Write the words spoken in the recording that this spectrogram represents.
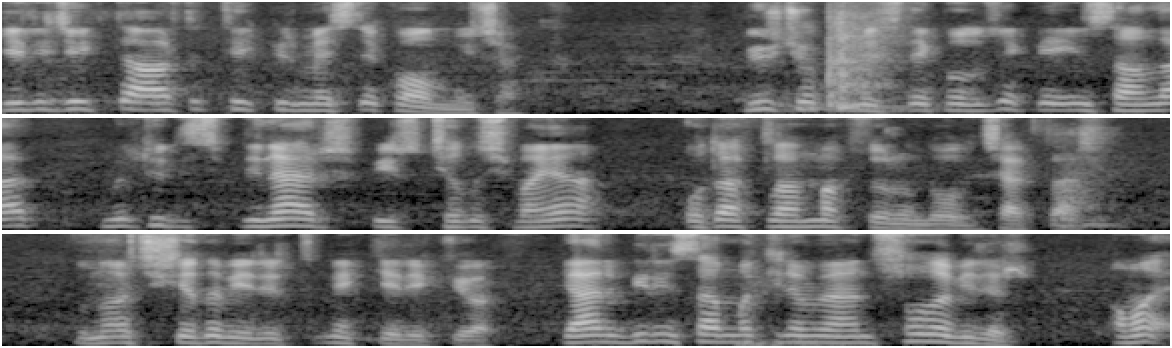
gelecekte artık tek bir meslek olmayacak. Birçok meslek olacak ve insanlar multidisipliner bir çalışmaya odaklanmak zorunda olacaklar. Bunu açıkça da belirtmek gerekiyor. Yani bir insan makine mühendisi olabilir ama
